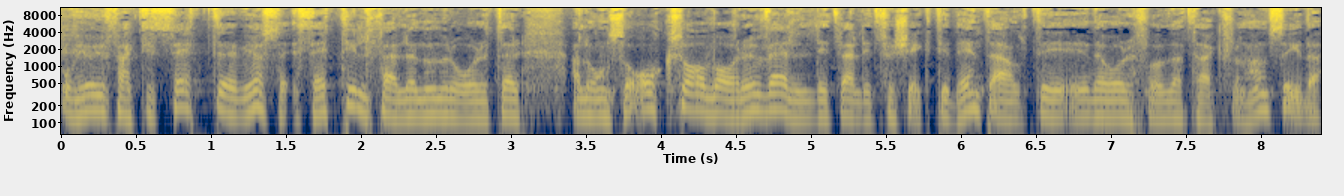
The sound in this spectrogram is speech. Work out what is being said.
Och vi har ju faktiskt sett, eh, vi har sett tillfällen under året där Alonso också har varit väldigt, väldigt försiktig. Det är inte alltid det har varit full attack från hans sida.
